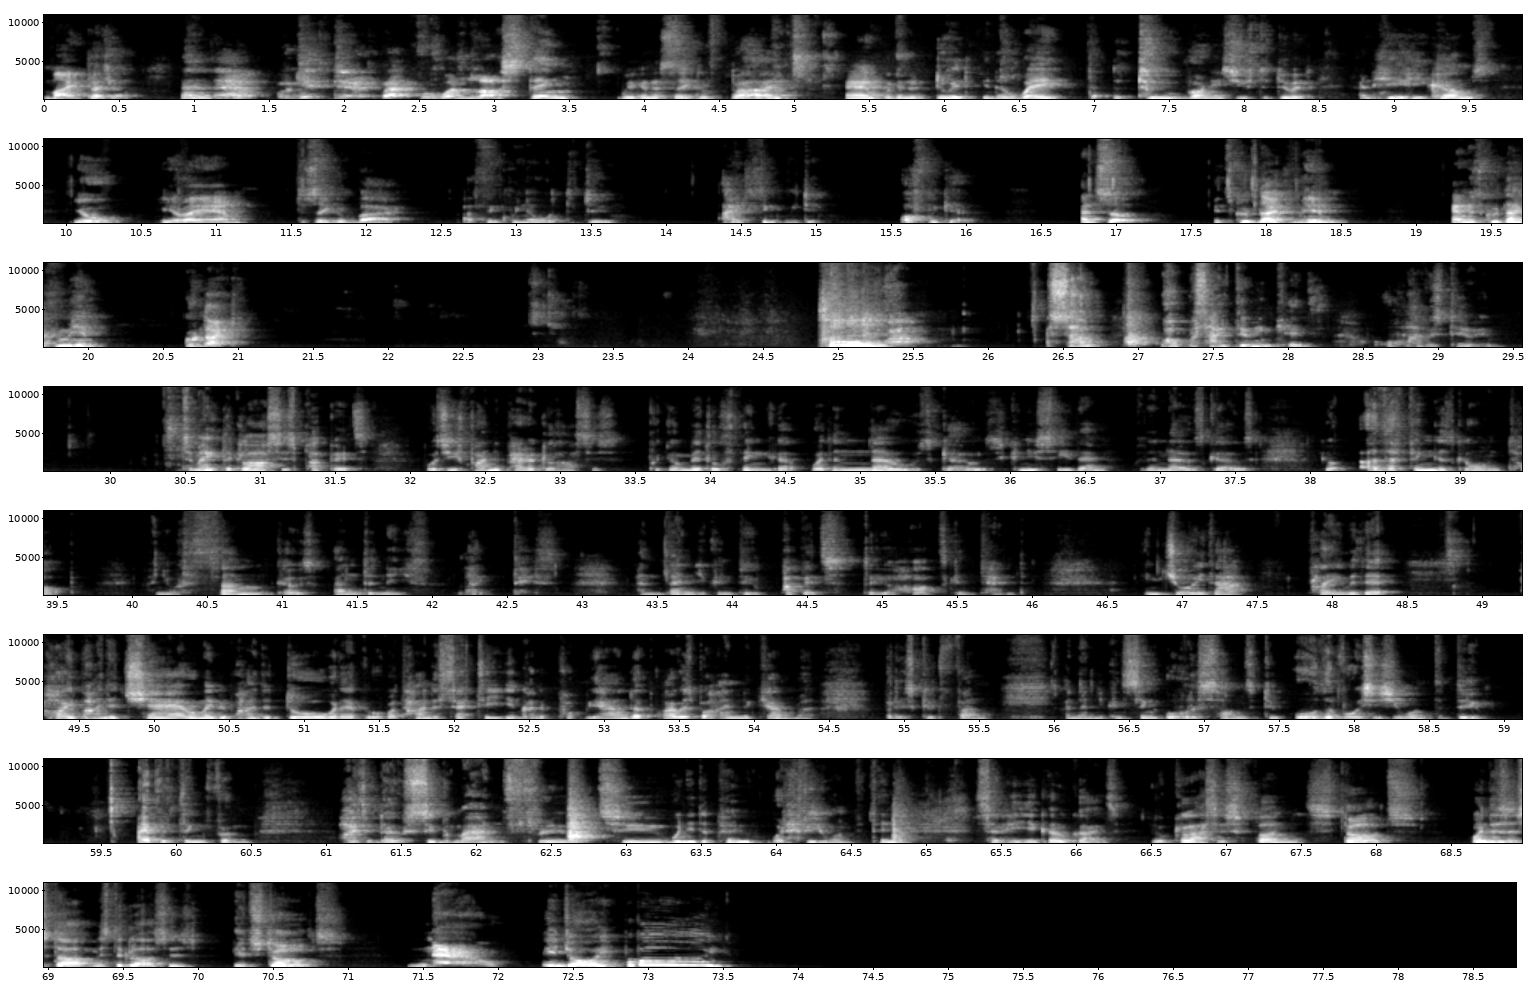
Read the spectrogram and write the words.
My pleasure. And now we'll get Derek back for one last thing. We're going to say goodbye and we're going to do it in a way that the two Ronnies used to do it. And here he comes. Yo, here I am to say goodbye. I think we know what to do. I think we do. Off we go. And so, it's good night from him, and it's good night from him. Good night. Whew. So, what was I doing, kids? All I was doing to make the glasses puppets was you find a pair of glasses, put your middle finger where the nose goes. Can you see there where the nose goes? Your other fingers go on top, and your thumb goes underneath like this. And then you can do puppets to your heart's content. Enjoy that, play with it, hide behind a chair or maybe behind a door, whatever, or behind a settee and kind of prop your hand up. I was behind the camera, but it's good fun. And then you can sing all the songs and do all the voices you want to do. Everything from, I don't know, Superman through to Winnie the Pooh, whatever you want to do. So here you go, guys. Your Glasses Fun starts. When does it start, Mr. Glasses? It starts now. Enjoy. Bye bye.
